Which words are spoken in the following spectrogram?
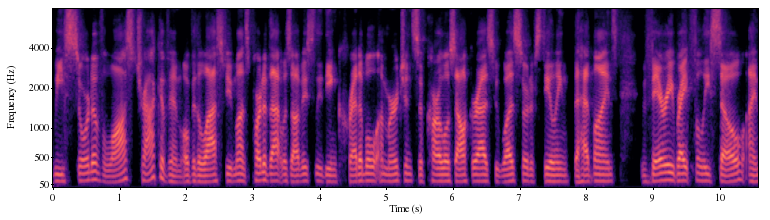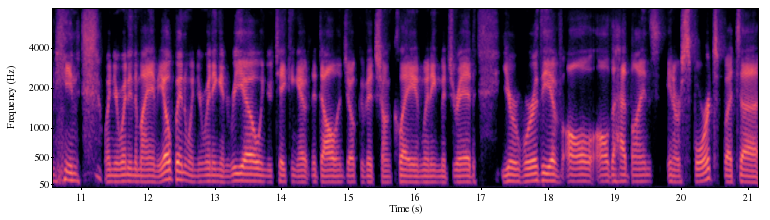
we sort of lost track of him over the last few months. Part of that was obviously the incredible emergence of Carlos Alcaraz, who was sort of stealing the headlines very rightfully so. I mean, when you're winning the Miami Open, when you're winning in Rio, when you're taking out Nadal and Djokovic on clay and winning Madrid, you're worthy of all all the headlines in our sport. But uh,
